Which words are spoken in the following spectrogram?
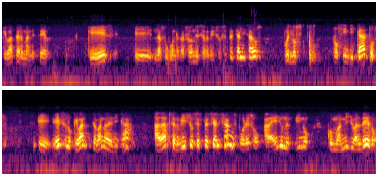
que va a permanecer, que es eh, la subcontratación de servicios especializados, pues los los sindicatos eh, es lo que van se van a dedicar a dar servicios especializados, por eso a ellos les vino como anillo al dedo.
